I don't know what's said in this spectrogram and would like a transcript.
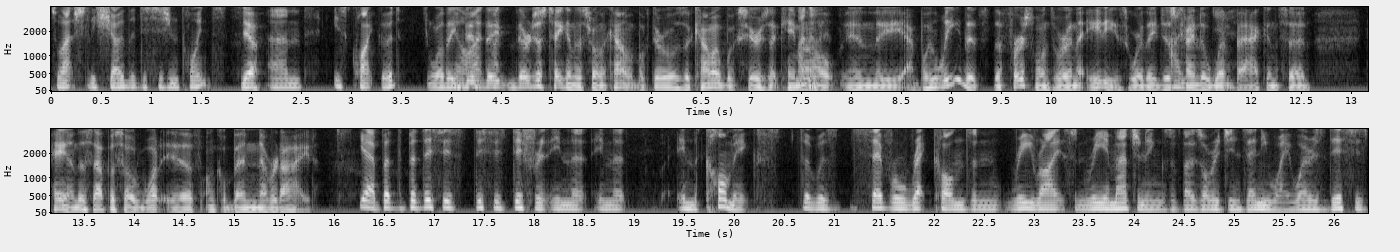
to actually show the decision points Yeah. um, is quite good. Well, they You know, did. I- they I- they're just taking this from the comic book. There was a comic book series that came out in the. I believe it's the first ones were in the '80s, where they just kind of went back and said, "Hey, in this episode, what if Uncle Ben never died?" Yeah, but but this is this is different in that in that in the comics there was several retcons and rewrites and reimaginings of those origins anyway. Whereas this is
